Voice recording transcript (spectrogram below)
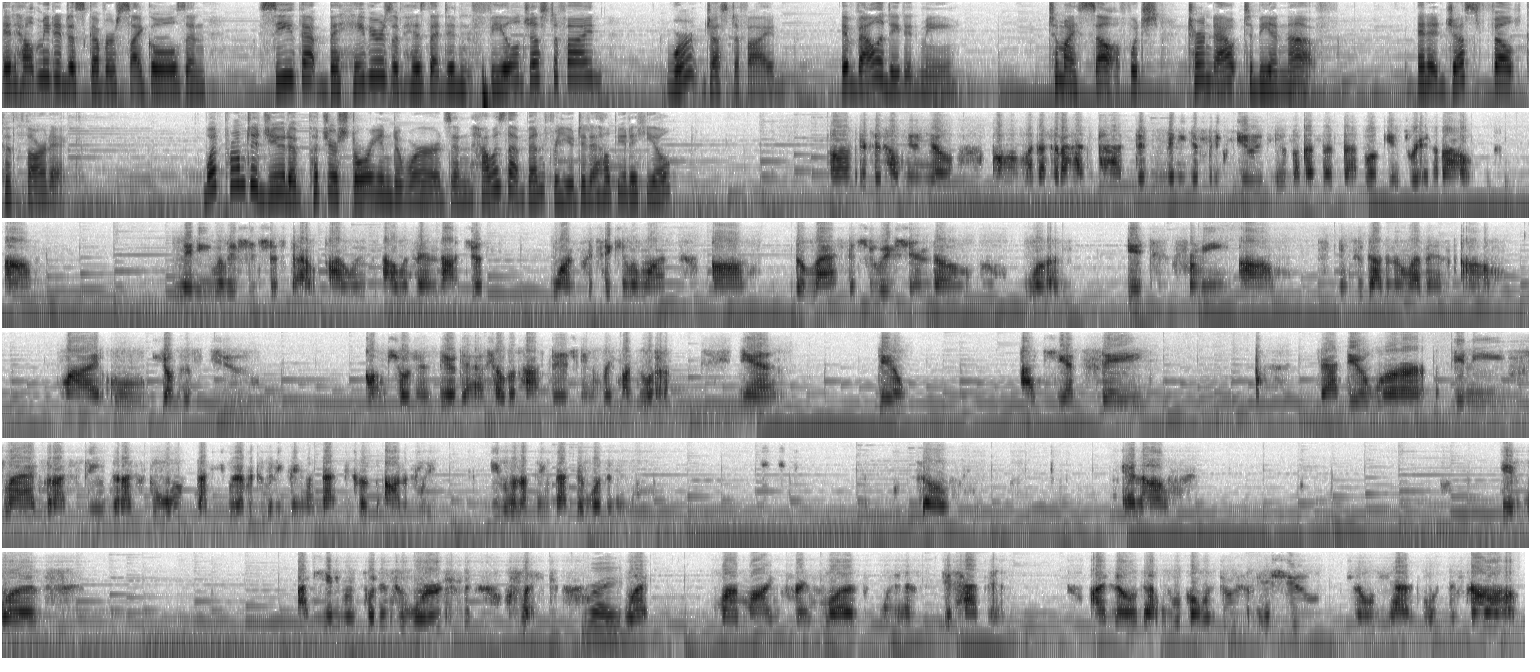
it helped me to discover cycles and see that behaviors of his that didn't feel justified weren't justified. It validated me to myself, which turned out to be enough. And it just felt cathartic. What prompted you to put your story into words, and how has that been for you? Did it help you to heal? Um, it did help me to heal. Um, like I said, I had, I had many different experiences. Like I said, that book is written about um, many relationships that I was I was in, not just one particular one. Um, the last situation, though, was it for me. Um, in 2011, um, my old, youngest two um, children, their dad held us hostage and raped my daughter. And there I can't say that there were any flags that I seen that I saw that he would ever do anything like that because honestly, even when I think back, there wasn't any. So, and um, it was. I can't even put into words like right. what my mind frame was when it happened. I know that we were going through some issues. You know, he had lost his job.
